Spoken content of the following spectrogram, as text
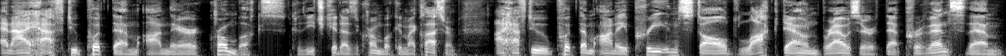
And I have to put them on their Chromebooks because each kid has a Chromebook in my classroom. I have to put them on a pre installed lockdown browser that prevents them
